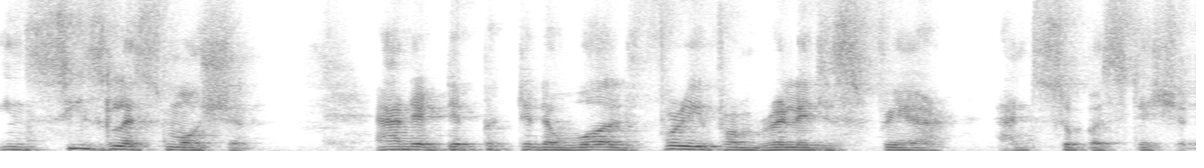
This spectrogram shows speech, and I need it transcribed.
in ceaseless motion. And it depicted a world free from religious fear and superstition.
